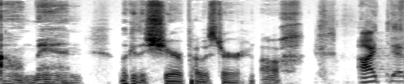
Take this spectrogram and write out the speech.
"Oh man, look at the Cher poster." Oh, I uh,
